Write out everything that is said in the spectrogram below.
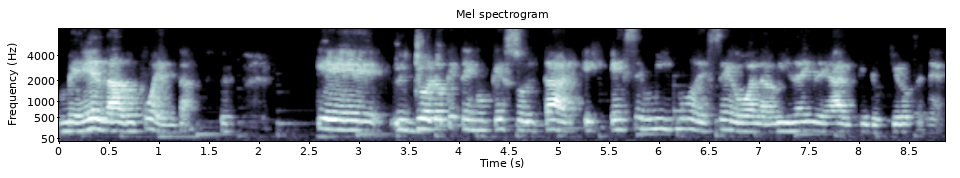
me he dado cuenta que yo lo que tengo que soltar es ese mismo deseo a la vida ideal que yo quiero tener.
